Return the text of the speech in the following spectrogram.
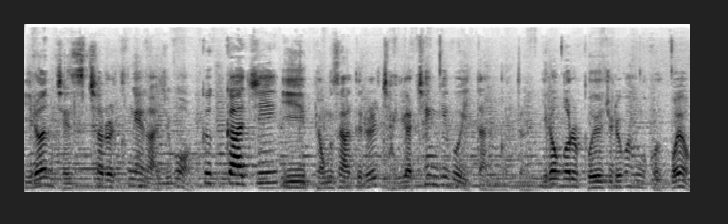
이런 제스처를 통해 가지고 끝까지 이 병사들을 자기가 챙기고 있다는 것들 이런 거를 보여주려고 한 것 같고요.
